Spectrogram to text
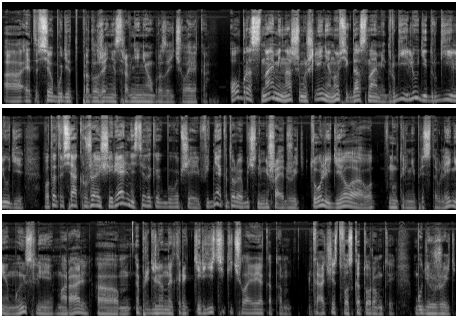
А это все будет продолжение сравнения образа и человека. Образ с нами, наше мышление, оно всегда с нами. Другие люди, другие люди. Вот эта вся окружающая реальность, это как бы вообще фигня, которая обычно мешает жить. То ли дело вот внутреннее представление, мысли, мораль, эм, определенные характеристики человека, там, качество, с которым ты будешь жить.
